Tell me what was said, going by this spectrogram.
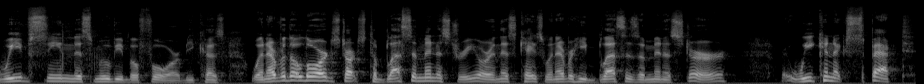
we've seen this movie before because whenever the Lord starts to bless a ministry, or in this case, whenever he blesses a minister, we can expect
